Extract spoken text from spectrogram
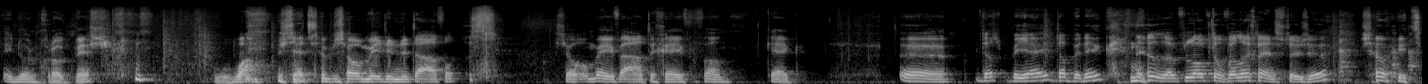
enorm groot mes. Wam, zette hem zo midden in de tafel. Zo om even aan te geven van, kijk... dat ben jij, dat ben ik. Er loopt nog wel een grens tussen, hè? Zoiets.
